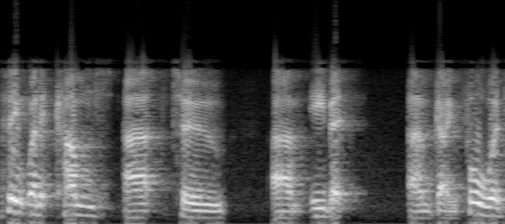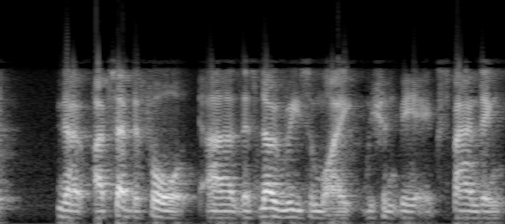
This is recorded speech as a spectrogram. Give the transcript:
I think when it comes uh, to um, EBIT going forward, you know, I've said before, uh, there's no reason why we shouldn't be expanding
